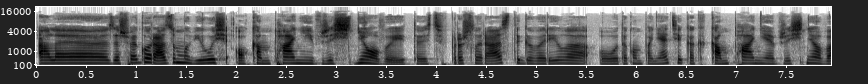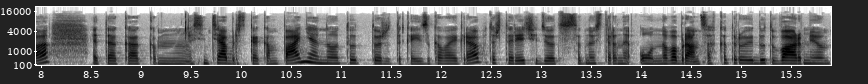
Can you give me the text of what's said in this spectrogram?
Ale zeszłego razu mówiłeś o kampanii wrześniowej, to есть в прошлый раз ты говорила о таком понятии, как кампания врześniowa. Это как сентябрьская кампания, но тут тоже такая языковая игра, потому что речь идет, с одной стороны, о новобранцах, которые идут в армию,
